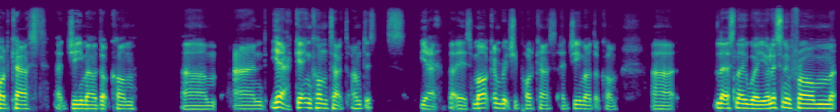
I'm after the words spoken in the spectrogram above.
podcast at gmail.com. Um, and yeah, get in contact. I'm just yeah, that is Mark and Richard podcast at gmail.com. Uh, let us know where you're listening from,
